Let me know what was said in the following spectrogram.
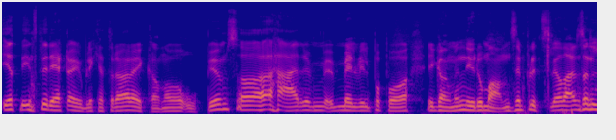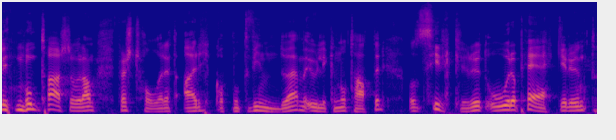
i et inspirert øyeblikk etter å ha røyka noe opium, så er Melville Popot i gang med den nye romanen sin plutselig, og det er en sånn liten montasje hvor han først holder et ark opp mot vinduet med ulike notater, og sirkler ut ord og peker rundt.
